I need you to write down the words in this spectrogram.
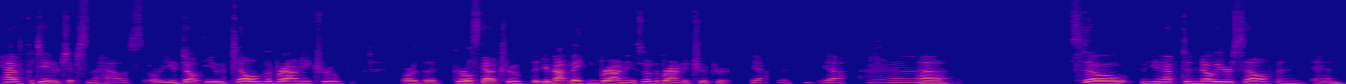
have potato chips in the house or you don't you tell the brownie troop or the girl scout troop that you're not making brownies or the brownie troop yeah yeah yeah uh, so you have to know yourself and and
